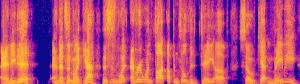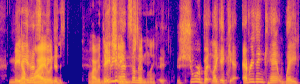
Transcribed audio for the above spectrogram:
and he did, and that's I'm like, yeah, this is what everyone thought up until the day of. So yeah, maybe maybe yeah, it had something would to why would they maybe it change had something suddenly? uh, sure but like it everything can't weigh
